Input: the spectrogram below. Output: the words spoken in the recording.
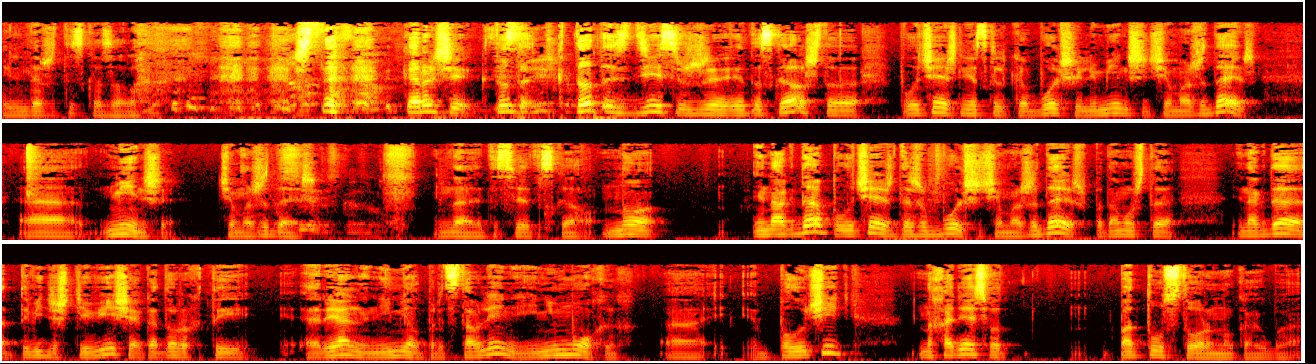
Или даже ты сказала. Что, короче, кто-то кто здесь уже это сказал, что получаешь несколько больше или меньше, чем ожидаешь. Э, меньше, чем ожидаешь. Да, это Света сказал. Но иногда получаешь даже больше, чем ожидаешь, потому что иногда ты видишь те вещи, о которых ты реально не имел представления и не мог их э, получить, находясь вот по ту сторону как бы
